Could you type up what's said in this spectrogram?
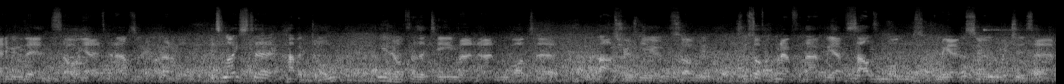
enemy within. So yeah, it's been absolutely incredible. It's nice to have it done, you know, for the team and, and move on to pastures new. So we, some stuff coming out for that. We have Salzenmund coming out soon, which is uh,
